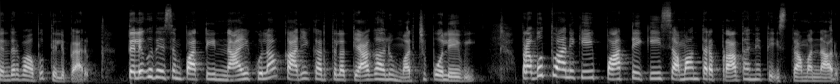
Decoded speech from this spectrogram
చంద్రబాబు తెలిపారు. తెలుగుదేశం పార్టీ నాయకుల కార్యకర్తల త్యాగాలు మర్చిపోలేవి. ప్రభుత్వానికి పార్టీకి సమాంతర ప్రాధాన్యత ఇస్తామన్నారు.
